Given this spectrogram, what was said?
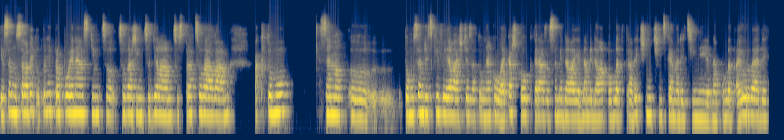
já jsem musela být úplně propojená s tím, co, co vařím, co dělám, co zpracovávám a k tomu jsem, eh, tomu jsem vždycky vyjela ještě za tou nějakou lékařkou, která zase mi dala, jedna mi dala pohled tradiční čínské medicíny, jedna pohled ajurvédy,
